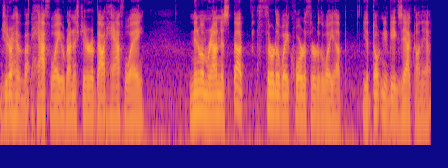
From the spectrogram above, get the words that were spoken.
jitter I have about halfway. Roundness jitter about halfway. Minimum roundness about a third of the way, quarter, third of the way up. You don't need to be exact on that.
